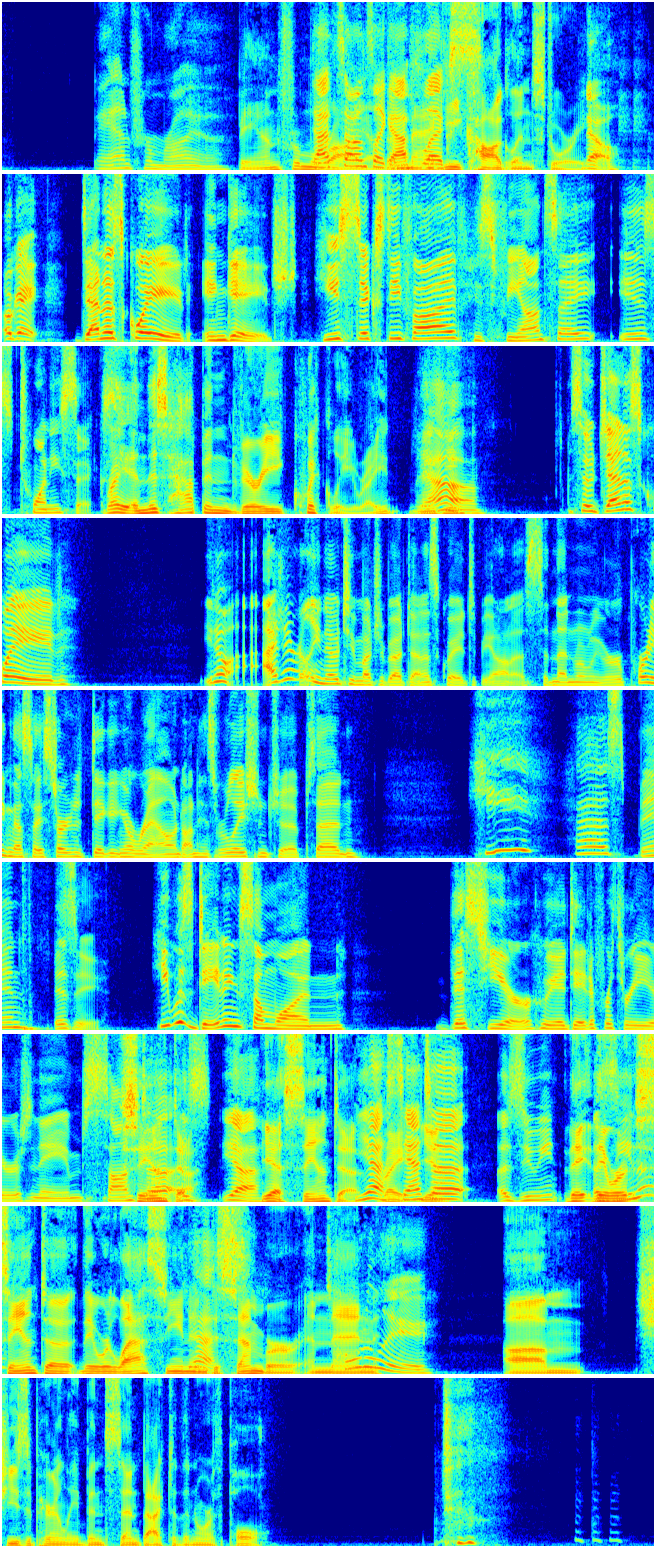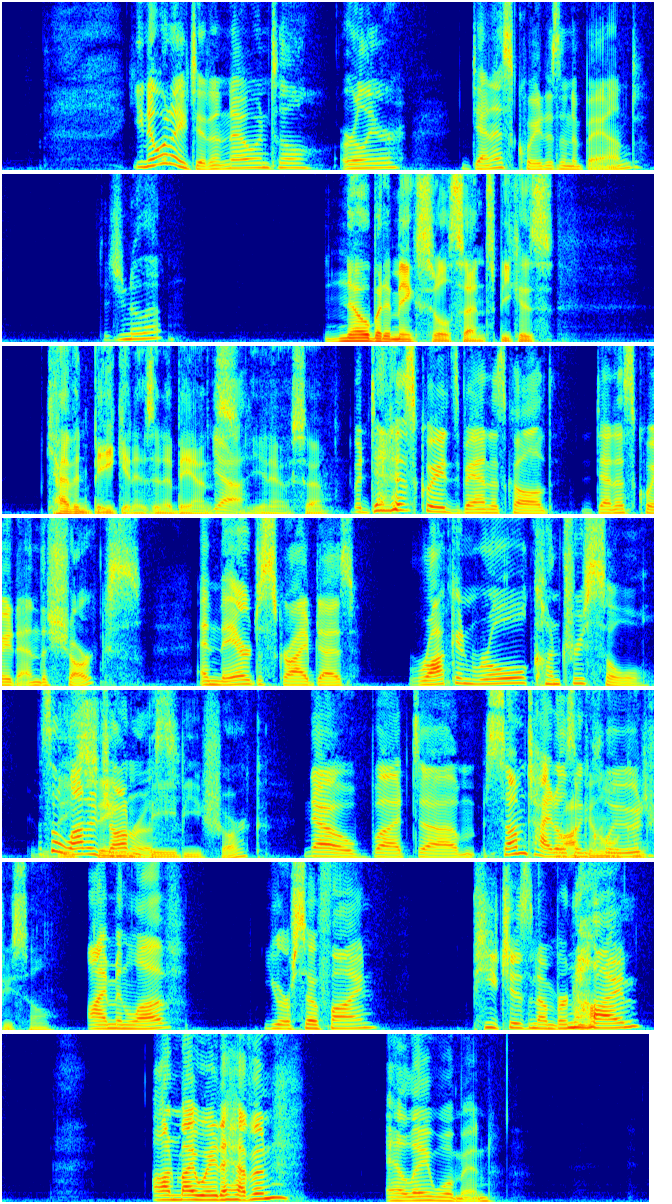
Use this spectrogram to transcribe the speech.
Banned from Raya. Banned from That Raya, sounds like the Maggie Affleck's- Coughlin story. No. Okay. Dennis Quaid engaged. He's 65. His fiance is 26. Right, and this happened very quickly, right? Maggie? Yeah. So Dennis Quaid, you know, I didn't really know too much about Dennis Quaid to be honest. And then when we were reporting this, I started digging around on his relationships and he has been busy. He was dating someone this year who he had dated for 3 years named Santa. Santa. Az- yeah. Yeah, Santa. Yeah, right, Santa yeah. Azuin. They they were Santa. They were last seen in December, and then Totally. um, she's apparently been sent back to the North Pole. You know what I didn't know until earlier? Dennis Quaid is in a band. Did you know that? No, but it makes little sense because Kevin Bacon is in a band. Yeah. you know. So But Dennis Quaid's band is called Dennis Quaid and the Sharks, and they are described as rock and roll country soul. That's a lot of genres. Baby Shark. No, but um, some titles Rock roll include country soul. I'm in Love, You're So Fine, Peaches Number Nine, On My Way to Heaven, LA Woman.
